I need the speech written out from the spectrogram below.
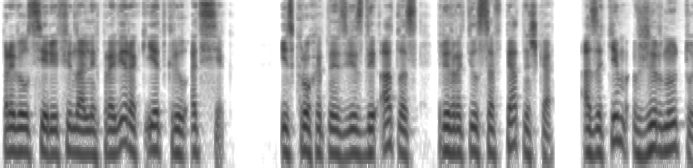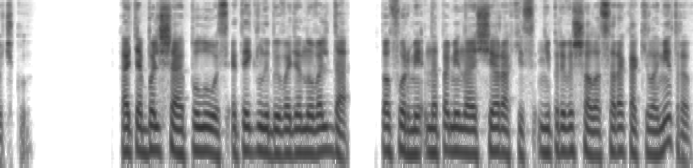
провел серию финальных проверок и открыл отсек. Из крохотной звезды Атлас превратился в пятнышко, а затем в жирную точку. Хотя большая полуось этой глыбы водяного льда по форме напоминающей арахис не превышала 40 километров,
